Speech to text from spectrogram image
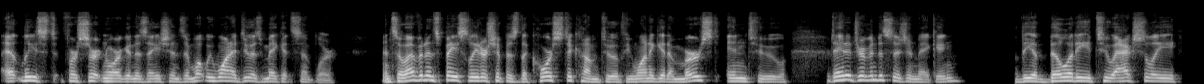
at least for certain organizations. And what we want to do is make it simpler. And so, evidence based leadership is the course to come to if you want to get immersed into data driven decision making, the ability to actually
